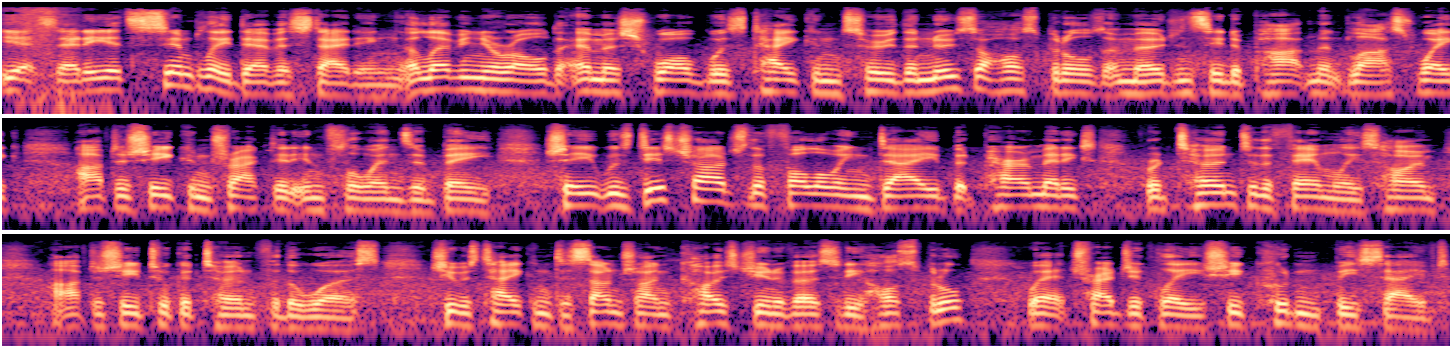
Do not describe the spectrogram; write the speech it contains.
Yes, Eddie, it's simply devastating. 11 year old Emma Schwab was taken to the Noosa Hospital's emergency department last week after she contracted influenza B. She was discharged the following day, but paramedics returned to the family's home after she took a turn for the worse. She was taken to Sunshine Coast University Hospital, where tragically she couldn't be saved.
